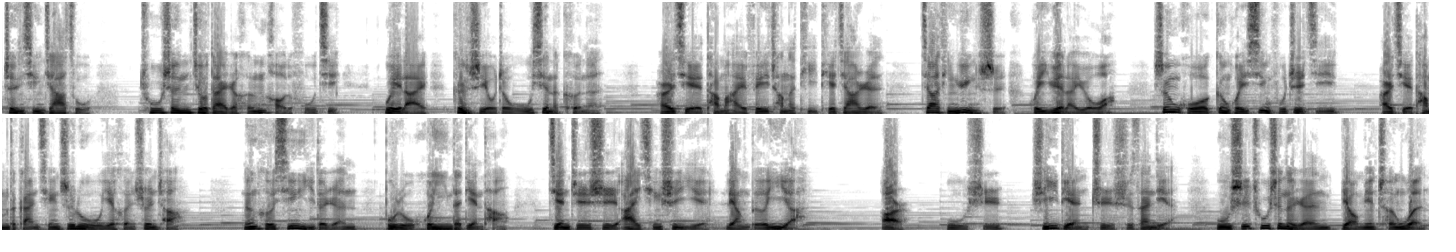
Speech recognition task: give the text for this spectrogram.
振兴家族，出生就带着很好的福气。未来更是有着无限的可能，而且他们还非常的体贴家人，家庭运势会越来越旺，生活更会幸福至极，而且他们的感情之路也很顺畅，能和心仪的人步入婚姻的殿堂，简直是爱情事业两得意啊！二五十十一点至十三点，五十出生的人表面沉稳，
